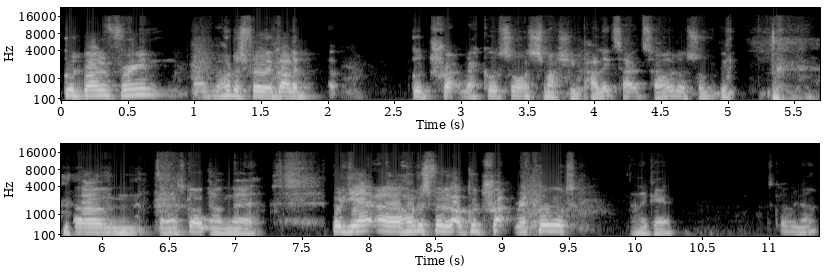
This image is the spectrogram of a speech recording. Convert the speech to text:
Good loan for him. Huddersfield have got a, a good track record. Someone smashing pallets outside or something. um, what's going on there? But yeah, uh, Huddersfield got a good track record. And again, what's going on?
